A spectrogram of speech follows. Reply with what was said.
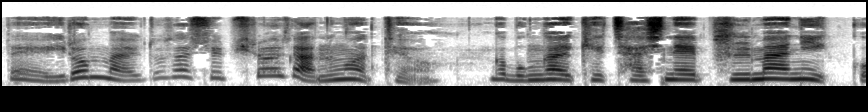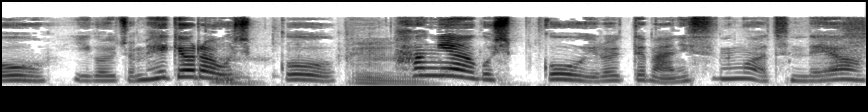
네 이런 말도 사실 필요하지 않은 것 같아요. 그러니까 뭔가 이렇게 자신의 불만이 있고 이걸 좀 해결하고 싶고 음, 항의하고 싶고 이럴 때 많이 쓰는 것 같은데요.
